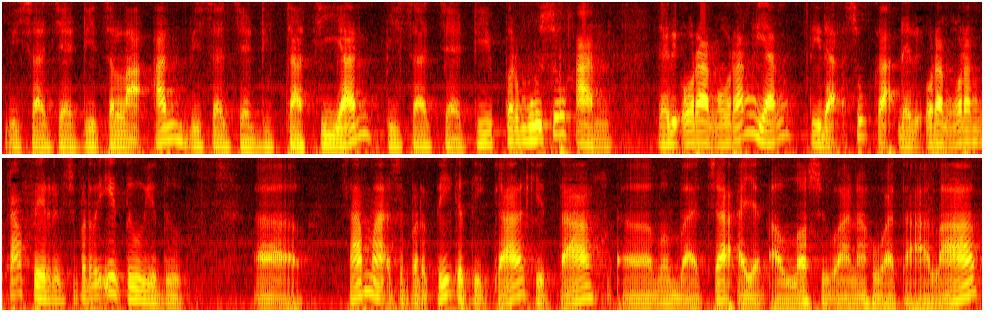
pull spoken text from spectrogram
bisa jadi celaan, bisa jadi cacian, bisa jadi permusuhan dari orang-orang yang tidak suka dari orang-orang kafir seperti itu gitu. Uh, sama seperti ketika kita uh, membaca ayat Allah Subhanahu wa taala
